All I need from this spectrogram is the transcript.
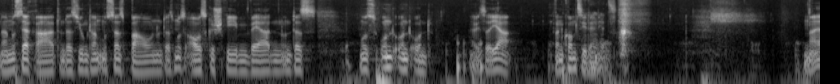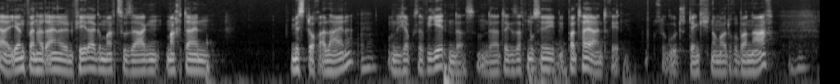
dann muss der Rat und das Jugendamt muss das bauen und das muss ausgeschrieben werden und das muss und, und, und. Da habe ich gesagt, ja, wann kommt sie denn jetzt? naja, irgendwann hat einer den Fehler gemacht zu sagen, mach deinen Mist doch alleine. Mhm. Und ich habe gesagt, wie geht denn das? Und da hat er gesagt, muss in die Partei eintreten. So gut, denke ich nochmal drüber nach. Mhm.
